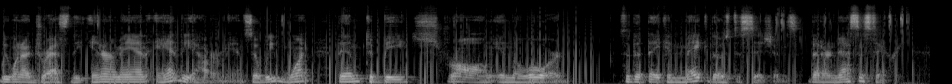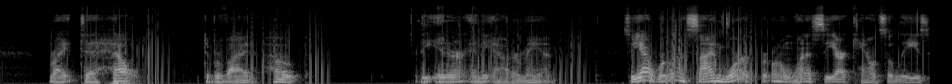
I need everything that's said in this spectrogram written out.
We want to address the inner man and the outer man. So we want them to be strong in the Lord so that they can make those decisions that are necessary, right, to help to provide hope, the inner and the outer man. So, yeah, we're going to assign work. We're going to want to see our counselees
